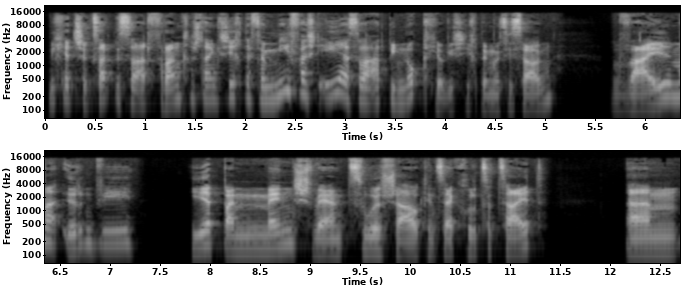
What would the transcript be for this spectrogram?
Wie ich jetzt schon gesagt, das ist so eine Art Frankenstein-Geschichte. Für mich fast eher so eine Art Pinocchio-Geschichte, muss ich sagen. Weil man irgendwie ihr beim Menschwerden zuschaut in sehr kurzer Zeit. Ähm,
